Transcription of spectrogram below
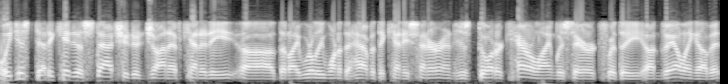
We just dedicated a statue to John F. Kennedy uh, that I really wanted to have at the Kennedy Center, and his daughter Caroline was there for the unveiling of it.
